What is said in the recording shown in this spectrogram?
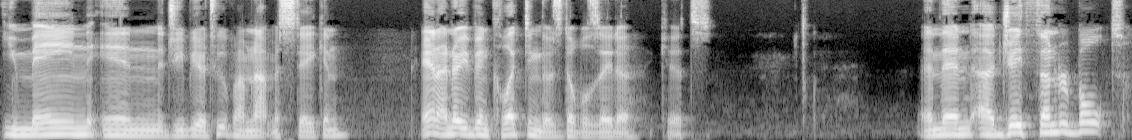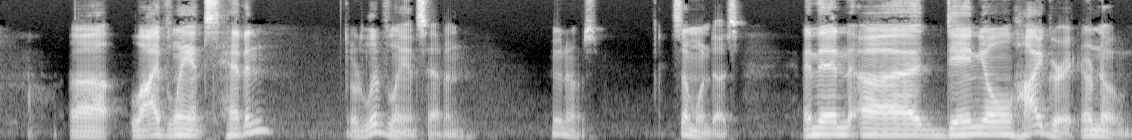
you main in GBO2, if I'm not mistaken. And I know you've been collecting those double Zeta kits. And then uh, J Thunderbolt, uh, Live Lance Heaven, or Live Lance Heaven. Who knows? Someone does. And then uh, Daniel Highgrade, or no,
